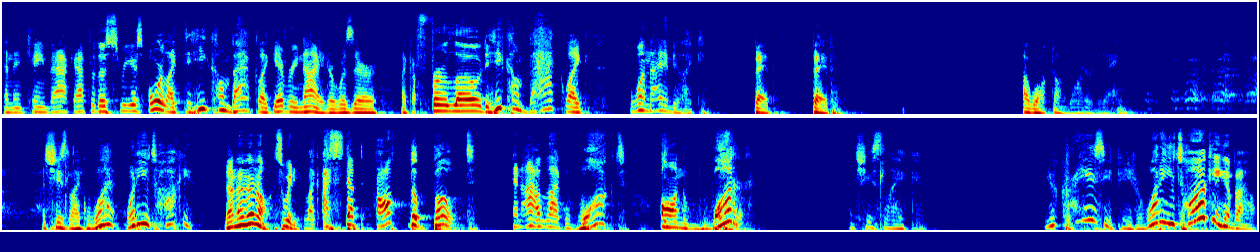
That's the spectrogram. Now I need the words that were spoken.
and then came back after those three years. Or, like, did he come back like every night? Or was there like a furlough? Did he come back like one night and be like, babe, babe, I walked on water today? And she's like, what? What are you talking? No, no, no, no, sweetie. Like, I stepped off the boat and I like walked on water. And she's like, You're crazy, Peter. What are you talking about?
